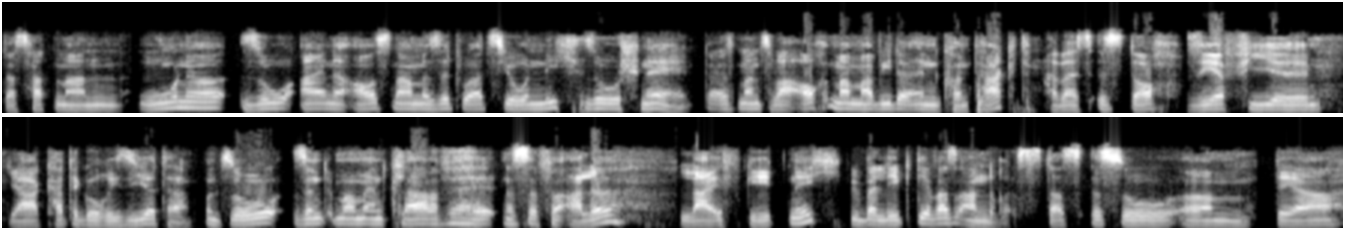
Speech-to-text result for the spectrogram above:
Das hat man ohne so eine Ausnahmesituation nicht so schnell. Da ist man zwar auch immer mal wieder in Kontakt, aber es ist doch sehr viel, ja, kategorisierter. Und so sind im Moment klare Verhältnisse für alle live geht nicht, überleg dir was anderes. Das ist so ähm, der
